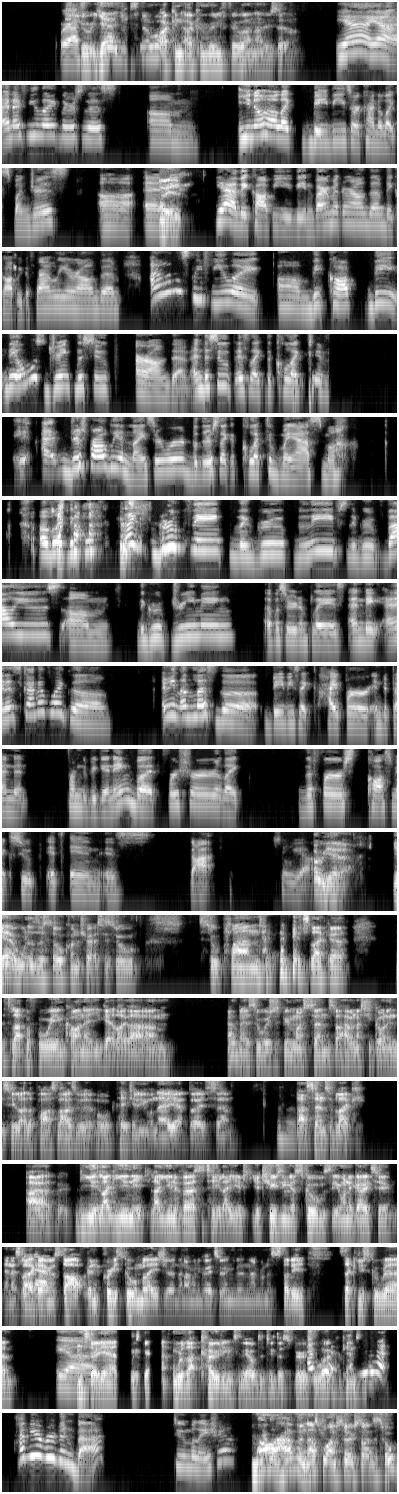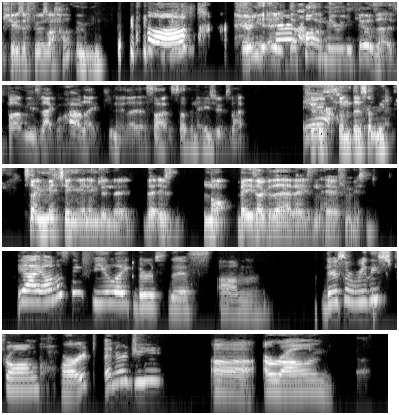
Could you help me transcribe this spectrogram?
Whereas, sure. Yeah, you know what? I can I can really feel that now you say that. yeah, yeah, and I feel like there's this um you know how like babies are kind of like sponges uh Oh and yeah. they yeah they copy the environment around them they copy the family around them i honestly feel like um they cop they they almost drink the soup around them. And the soup is like the collective I, I- there's probably a nicer word but there's like a collective miasma of like the group like group think the group beliefs the group values um the group dreaming of a certain place. And they and it's kind of like the i mean unless the baby's like hyper independent from the beginning but for sure like the first cosmic soup it's in is that so yeah Oh yeah. Yeah, all of the soul contracts, it's all it's all planned. It's like a it's like before we incarnate, you get like that. Um, I don't know. It's always just been my sense. I haven't actually gone into like the past lives of it or taken anyone there yet, but it's um Mhm. that sense of like uh like uni, like university, like you you're choosing your schools that you want to go to, and it's like okay, I'm gonna start off in preschool in Malaysia, and then I'm gonna go to England, and I'm gonna study secondary school there, and yeah so yeah, we get all of that coding to be able to do the have spiritual you work have again. you have you ever been back to malaysia No, I haven't. That's why I'm so excited to talk to you. Is it feels like home. oh It really, it, the part of me really feels that. As part of me is like, wow, like you know, like that's Southern Asia is like yeah some there's something something missing in England that that is not that is over there that isn't here for me. Yeah, I honestly feel like there's this um there's a really strong heart energy uh around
